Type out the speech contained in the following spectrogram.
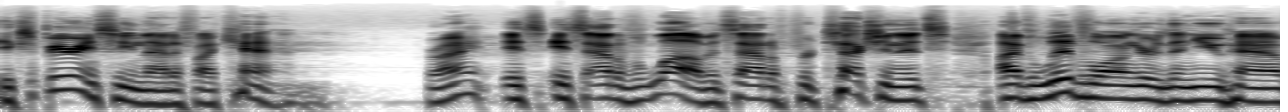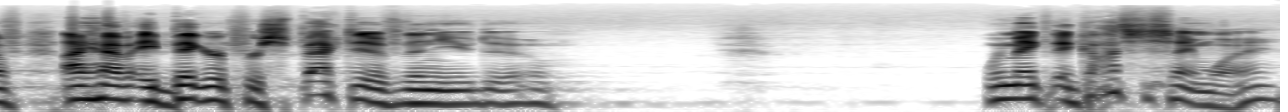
experiencing that if I can, right? It's, it's out of love, it's out of protection. It's, I've lived longer than you have, I have a bigger perspective than you do. We make, that God's the same way.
